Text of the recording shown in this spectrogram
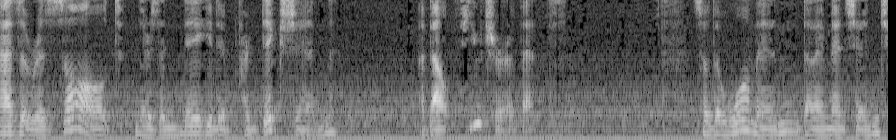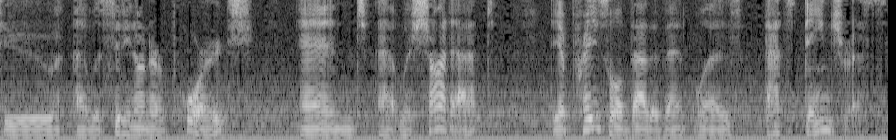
As a result, there's a negative prediction about future events. So the woman that I mentioned who uh, was sitting on her porch and uh, was shot at, the appraisal of that event was that's dangerous.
